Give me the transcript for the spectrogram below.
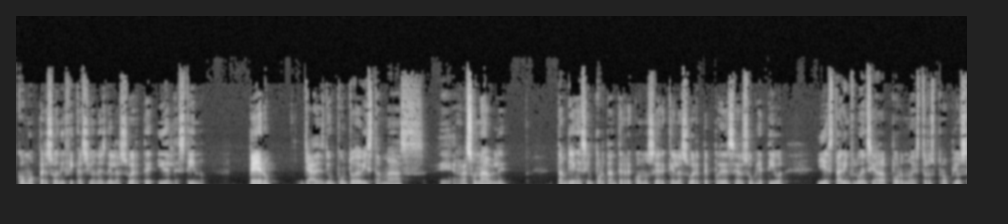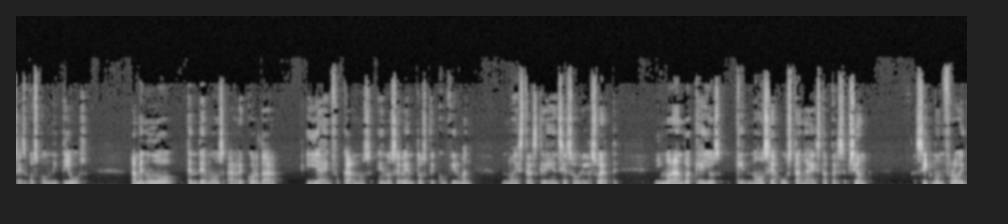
como personificaciones de la suerte y del destino. Pero, ya desde un punto de vista más eh, razonable, también es importante reconocer que la suerte puede ser subjetiva y estar influenciada por nuestros propios sesgos cognitivos. A menudo tendemos a recordar y a enfocarnos en los eventos que confirman nuestras creencias sobre la suerte, ignorando aquellos que no se ajustan a esta percepción. Sigmund Freud,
